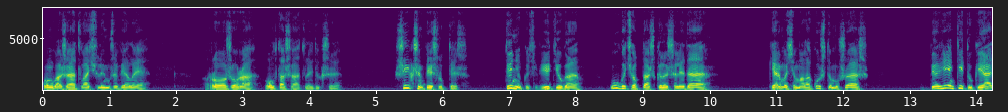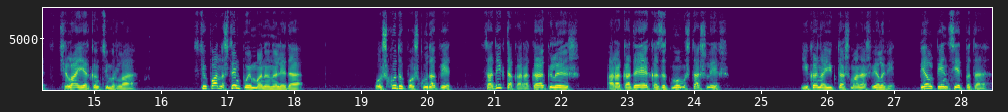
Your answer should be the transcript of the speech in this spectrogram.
коҥгажат лач лӱмжӧ веле. Рож ора, олташат лӱдыкшӧ. Шикшым пеш луктеш. Тӱньык гыч вӱд йога, угыч опташ кӱлеш ыле да. Кермычым ала-кушто мушаш. Пӧръеҥ кид укеат, чыла эркын сӱмырла. Степан ыштен пуэм манын ыле да. Пошкудо пошкудак вет. Садиктак арака кӱлеш. Аракаде кызыт мом ышташ лиеш? Икана йӱкташ манаш веле вет. Пел пенсиет пыта,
